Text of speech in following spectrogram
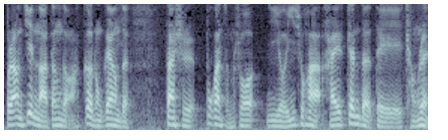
不让进呐等等啊，各种各样的。但是不管怎么说，有一句话还真的得承认，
